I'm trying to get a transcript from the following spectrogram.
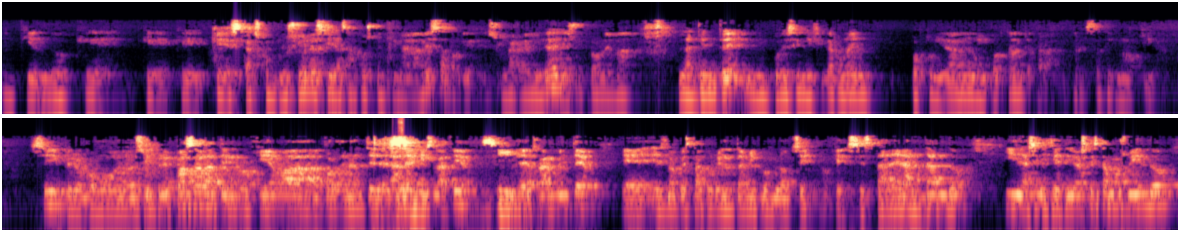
Entiendo que, que- estas conclusiones que ya se han puesto encima de la mesa, porque es una realidad y es un problema latente, puede significar una oportunidad muy importante para esta tecnología. Sí, pero como siempre pasa, la tecnología va por delante de la Sí. legislación. Sí. Realmente eh, es lo que está ocurriendo también con blockchain, ¿no? que se está adelantando y las iniciativas que estamos viendo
